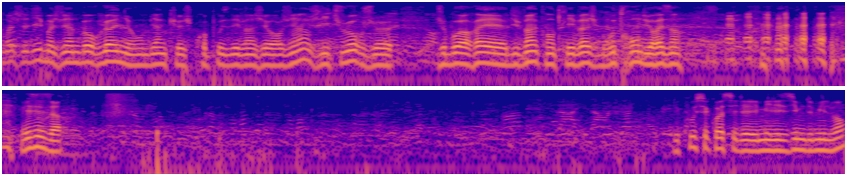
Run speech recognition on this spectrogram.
moi, je dis, moi, je viens de Bourgogne, on- bien que je propose des vins géorgiens. Je dis toujours, je, je boirai du vin quand les vaches brouteront du raisin. Mais c'est ça. Du coup, c'est quoi C'est les millésimes 2020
